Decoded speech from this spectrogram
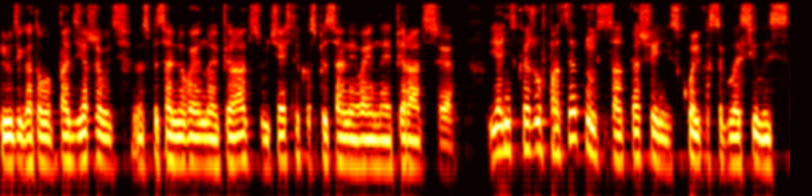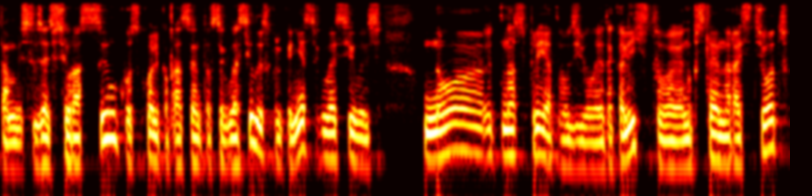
люди готовы поддерживать специальную военную операцию, участников специальной военной операции. Я не скажу в процент процентном соотношении, сколько согласилось, там, если взять всю рассылку, сколько процентов согласилось, сколько не согласилось. Но это нас приятно удивило. Это количество, оно постоянно растет.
